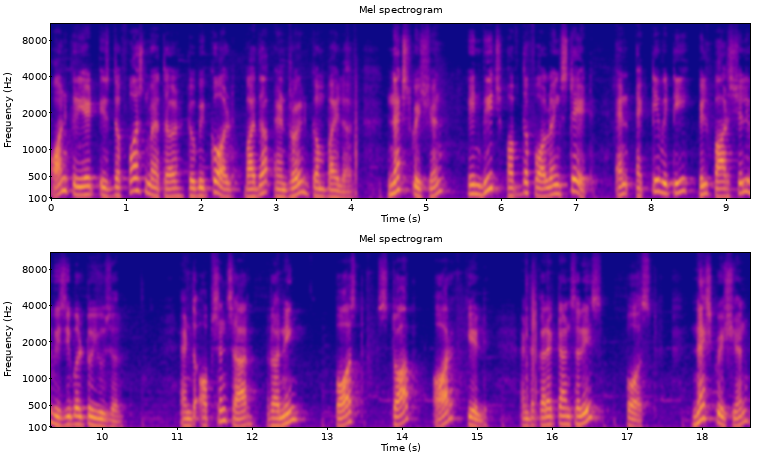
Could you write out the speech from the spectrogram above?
on create is the first method to be called by the Android compiler. Next question in which of the following state an activity will partially visible to user and the options are running, paused, stop or killed and the correct answer is paused. Next question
